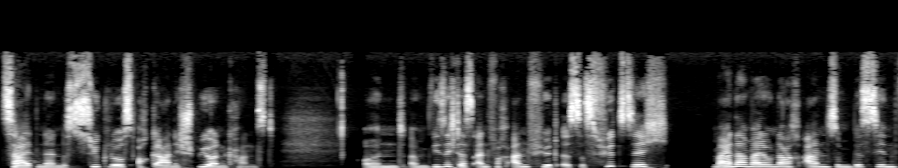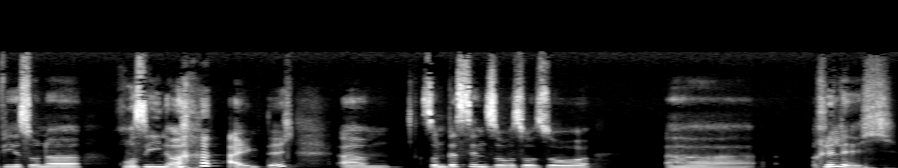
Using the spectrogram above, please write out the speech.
Zeiten deines Zyklus auch gar nicht spüren kannst. Und ähm, wie sich das einfach anfühlt, ist, es fühlt sich meiner Meinung nach an so ein bisschen wie so eine Rosine eigentlich. Ähm, so ein bisschen so, so, so äh, rillig,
